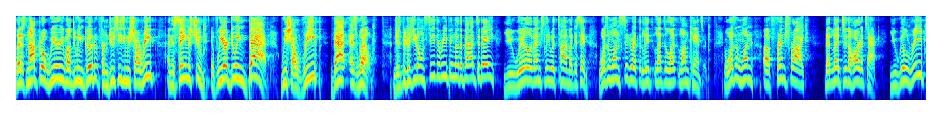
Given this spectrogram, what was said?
Let us not grow weary while doing good, for in due season we shall reap. And the same is true. If we are doing bad, we shall reap that as well. And just because you don't see the reaping of the bad today, you will eventually with time. Like I said, it wasn't one cigarette that led to lung cancer, it wasn't one uh, french fry that led to the heart attack. You will reap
